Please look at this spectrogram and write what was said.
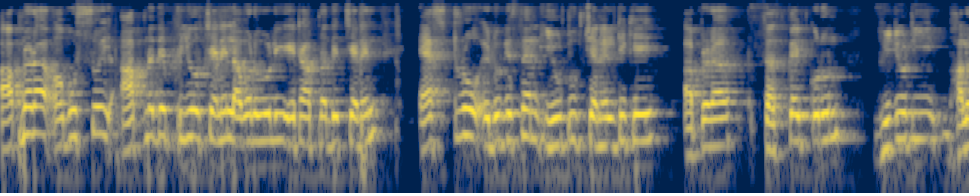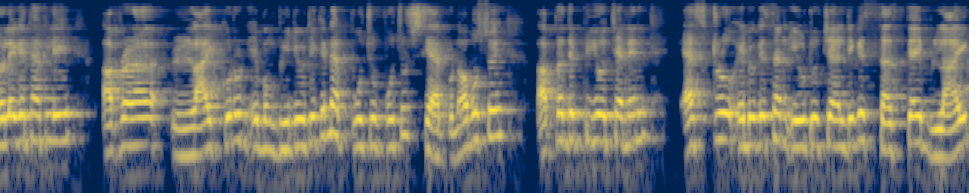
আপনারা অবশ্যই আপনাদের প্রিয় চ্যানেল আবারও বলি, এটা আপনাদের চ্যানেল অ্যাস্ট্রো এডুকেশন ইউটিউব চ্যানেলটিকে আপনারা সাবস্ক্রাইব করুন। ভিডিওটি ভালো লেগে থাকলে আপনারা লাইক করুন এবং ভিডিওটিকে না প্রচুর প্রচুর শেয়ার করুন। অবশ্যই আপনাদের প্রিয় চ্যানেল অ্যাস্ট্রো এডুকেশন ইউটিউব চ্যানেলটিকে সাবস্ক্রাইব লাইক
